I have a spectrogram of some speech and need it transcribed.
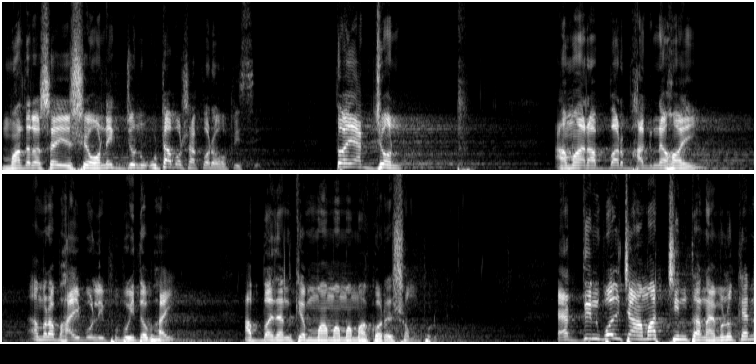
মাদ্রাসায় এসে অনেকজন উঠা বসা করে অফিসে। তো একজন আমার আব্বার ভাগ্নে হয়। আমরা ভাই বলি ফুপুই তো ভাই। আব্বাজানকে মামা মামা করে সম্পর্কে। একদিন বলছে, আমার চিন্তা নাই। বলো কেন?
